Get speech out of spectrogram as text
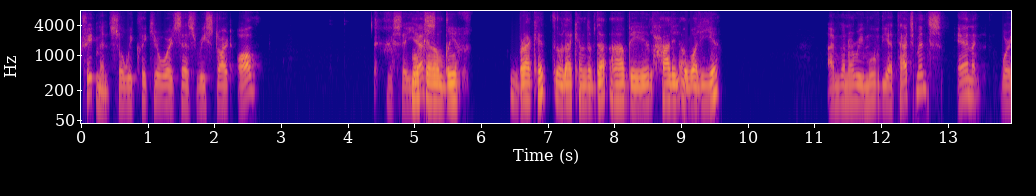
treatment. So we click here where it says restart all. We say ممكن yes, نضيف براكت ولكن نبدأها بالحالة الأولية I'm gonna remove the attachments and where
